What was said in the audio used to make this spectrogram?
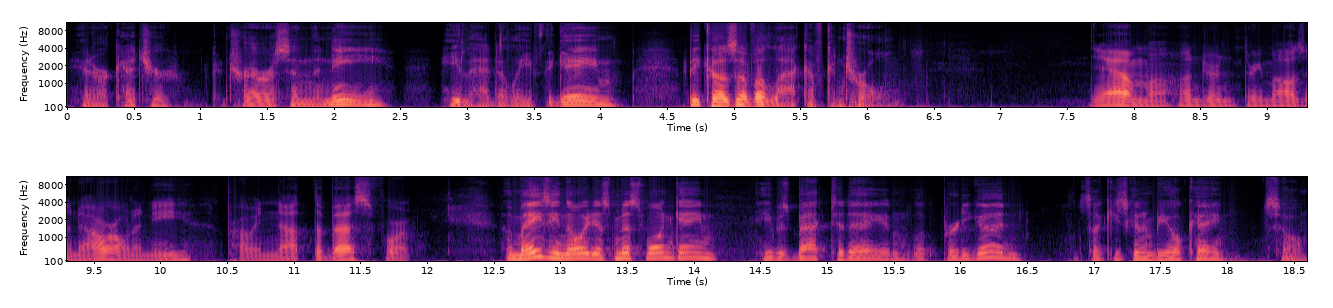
hit our catcher, Contreras in the knee. He had to leave the game because of a lack of control. Yeah, I'm 103 miles an hour on a knee. Probably not the best for him. Amazing, though. He just missed one game. He was back today and looked pretty good. Looks like he's going to be okay. So,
